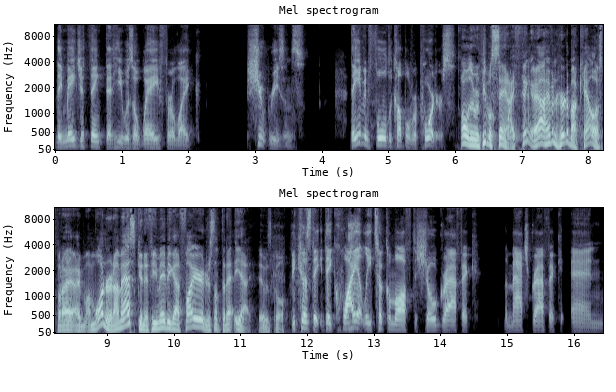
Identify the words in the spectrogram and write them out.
they made you think that he was away for like shoot reasons they even fooled a couple reporters. Oh, there were people saying, "I think yeah, I haven't heard about Callis, but I, I'm wondering. I'm asking if he maybe got fired or something." Yeah, it was cool because they they quietly took him off the show graphic, the match graphic, and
